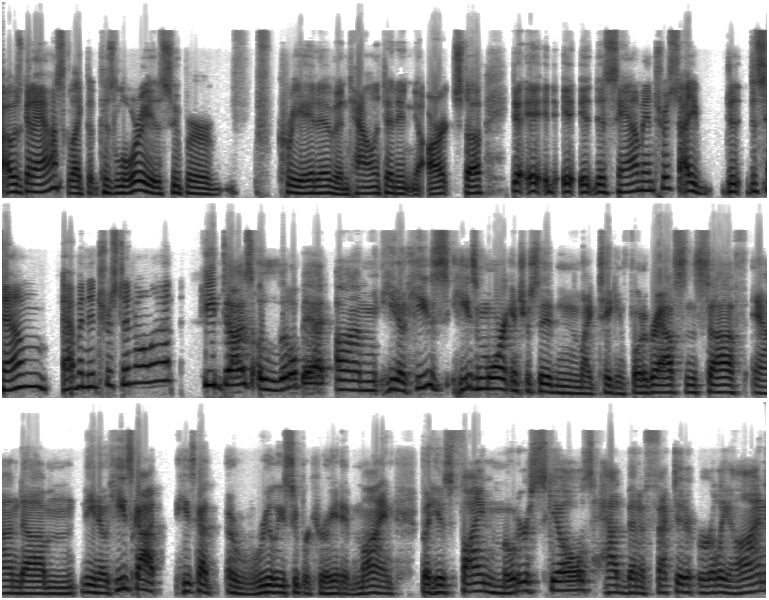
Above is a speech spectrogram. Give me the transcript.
i was going to ask like because lori is super f- creative and talented in art stuff it, it, it, does sam interest i does sam have an interest in all that he does a little bit. Um, you know, he's he's more interested in like taking photographs and stuff, and um, you know, he's got he's got a really super creative mind, but his fine motor skills had been affected early on,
